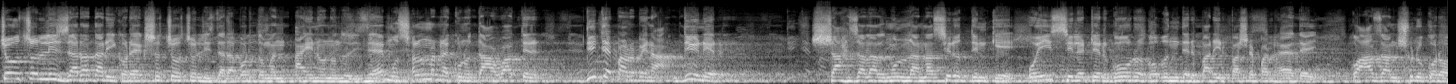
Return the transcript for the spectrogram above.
চৌচল্লিশ যারা দাঁড়ি করে, একশো চৌচল্লিশ দ্বারা বর্তমান আইন অনুযায়ী যে মুসলমানরা কোনো দাওয়াতের দিতে পারবে না দিনের। শাহজালাল মোল্লা নাসিরুদ্দিনকে ওই সিলেটের গৌর গোবিন্দের বাড়ির পাশে পাঠায় দেয়। আজান শুরু করো।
